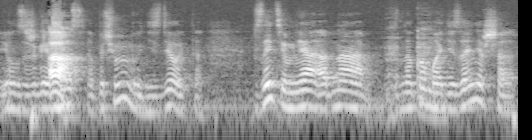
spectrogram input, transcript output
и он зажигает а. нас, а почему бы не сделать-то? Знаете, у меня одна знакомая дизайнерша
